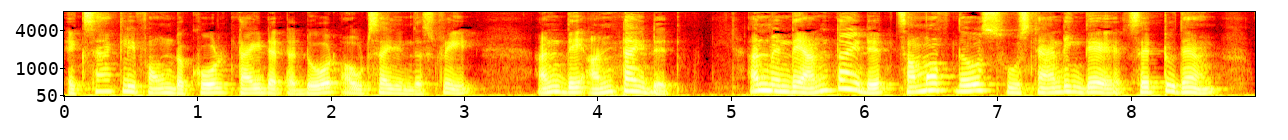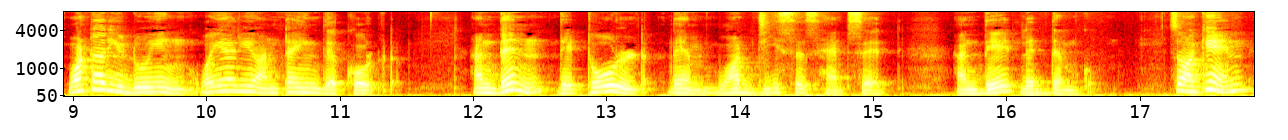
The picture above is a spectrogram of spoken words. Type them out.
exactly found the colt tied at a door outside in the street and they untied it. And when they untied it some of those who standing there said to them what are you doing? Why are you untying the colt and then they told them what jesus had said and they let them go. So again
